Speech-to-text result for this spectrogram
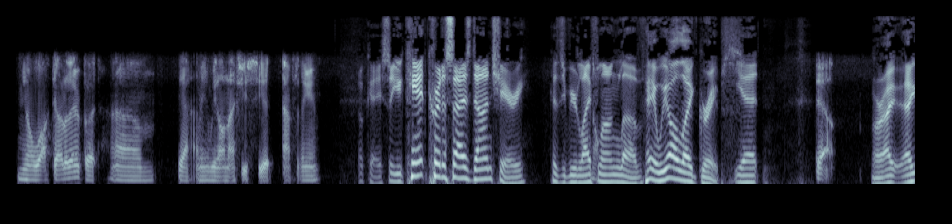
you know walk out of there. But um, yeah, I mean, we don't actually see it after the game. Okay, so you can't criticize Don Cherry because of your lifelong love. Hey, we all like grapes. Yet, Yeah. Or I, I,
